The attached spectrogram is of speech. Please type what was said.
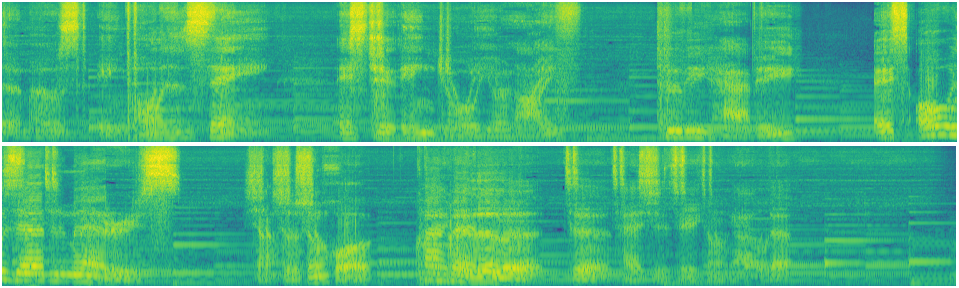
The most important thing is to enjoy your life. To be happy, it's all that matters. 享受生活，快快乐乐，这才是最重要的。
